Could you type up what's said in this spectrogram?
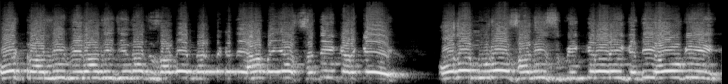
ਉਹ ਟਰਾਲੀ ਵੀਰਾਂ ਦੀ ਜਿਨ੍ਹਾਂ 'ਚ ਸਾਡੇ ਮ੍ਰਿਤਕ ਦੇਹਾਂ ਪਈਆਂ ਸਿੱਧੀ ਕਰਕੇ ਉਹਦੇ ਮੂਰੇ ਸਾਡੀ ਸਪੀਕਰ ਵਾਲੀ ਗੱਡੀ ਹੋਊਗੀ।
